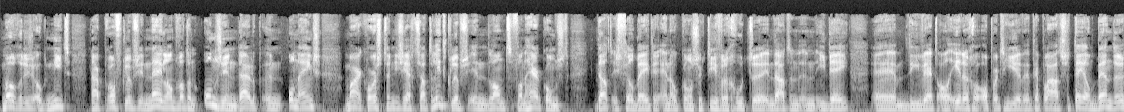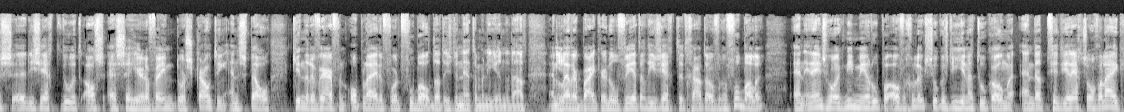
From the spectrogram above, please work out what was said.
mogen dus ook niet naar profclubs in Nederland. Wat een onzin, duidelijk een oneens. Mark Horsten die zegt satellietclubs in land van herkomst. Dat is veel beter en ook constructiever. Goed, uh, inderdaad een, idee. Uh, die werd al eerder geopperd hier ter plaatse. Thean Benders uh, die zegt doe het als SC Heerenveen. Door scouting en spel kinderen werven opleiden voor het voetbal. Dat is de nette manier inderdaad. En Leatherbiker 040 die zegt het gaat over een voetballer. En ineens hoor ik niet meer roepen over gelukszoekers die hier naartoe komen. En dat vindt hij rechtsongelijk.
